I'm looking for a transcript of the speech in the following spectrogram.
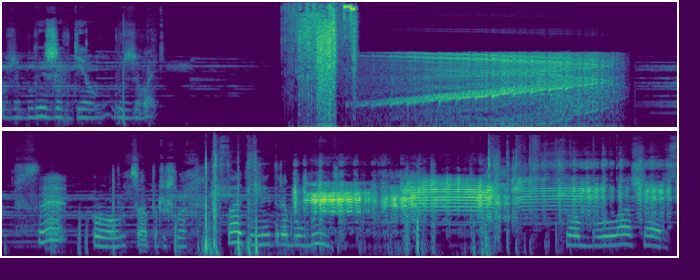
вже ближе к ділу виживати. О, це прийшла. Кстати, мені треба вбити. Щоб була шерсть.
